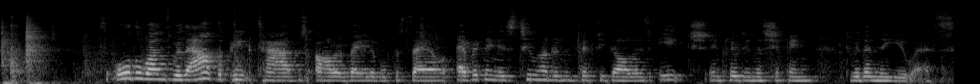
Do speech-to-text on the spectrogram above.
So all the ones without the pink tabs are available for sale. Everything is $250 each, including the shipping to within the US.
